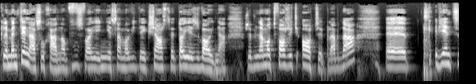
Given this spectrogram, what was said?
Klementyna Suchanow w swojej niesamowitej książce To jest wojna, żeby nam otworzyć oczy, prawda? Więc,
